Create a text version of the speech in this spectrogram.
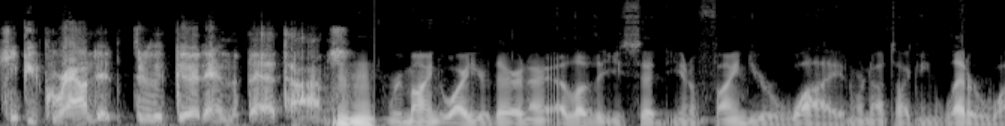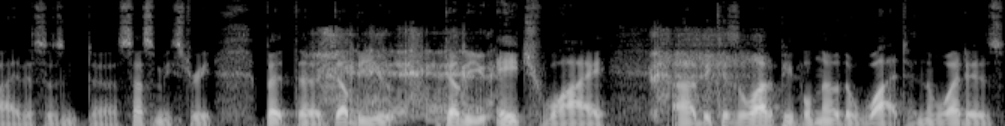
keep you grounded through the good and the bad times. Mm-hmm. Remind why you're there, and I, I, love that you said, you know, find your why. And we're not talking letter Y. This isn't uh, Sesame Street, but the W W H Y, uh, because a lot of people know the what, and the what is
